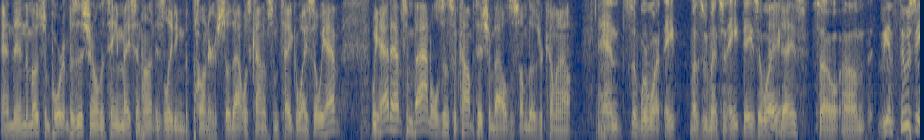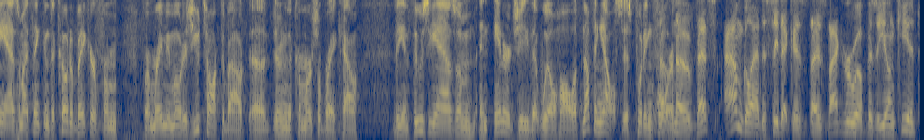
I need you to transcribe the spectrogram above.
And then the most important position on the team, Mason Hunt, is leading the punters. So that was kind of some takeaway. So we have we had to have some battles and some competition battles, and some of those are coming out. And so we're what eight? As we mentioned, eight days away. Eight days. So um, the enthusiasm, I think, in Dakota Baker from from Ramey Motors, you talked about uh, during the commercial break how the enthusiasm and energy that Will Hall, if nothing else, is putting Oh, forth. no, that's I'm glad to see that because as I grew up as a young kid,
